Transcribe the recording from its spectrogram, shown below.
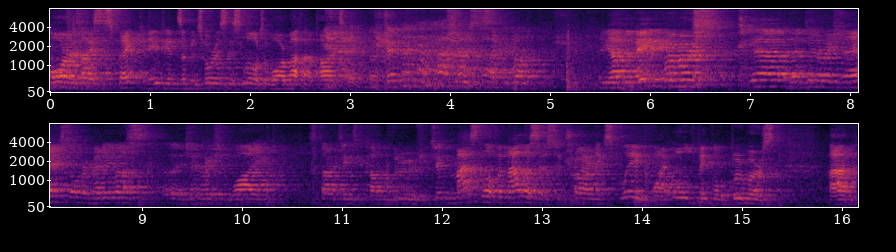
or as I suspect, Canadians are notoriously slow to warm up at a party. Okay? Sure, it's the second one. You have the baby boomers, yeah, then Generation X, not very many of us, and then Generation Y starting to come through. If you take Maslow analysis to try and explain why old people, boomers, and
